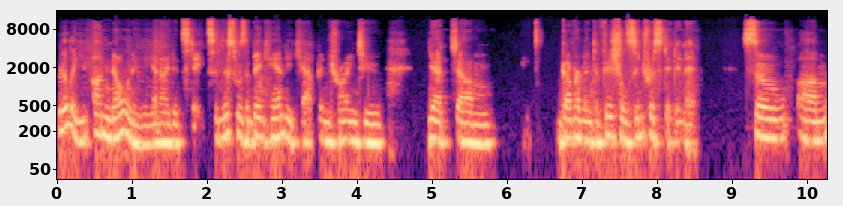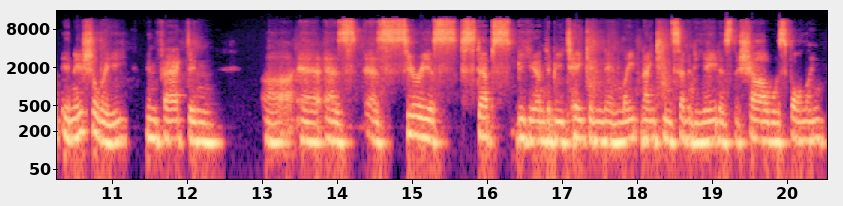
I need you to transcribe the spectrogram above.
really unknown in the United States. And this was a big handicap in trying to get um, government officials interested in it. So um, initially, in fact, in uh, as as serious steps began to be taken in late 1978 as the Shah was falling,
